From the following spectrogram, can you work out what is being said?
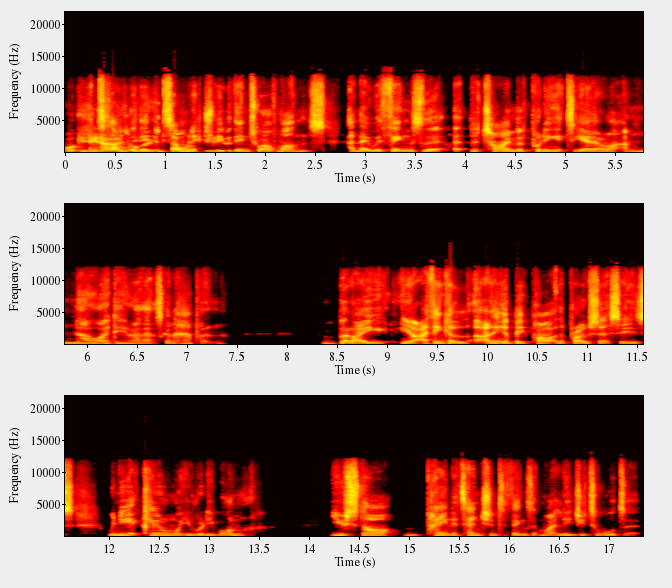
Well, because you know, some, within, some 14 literally within 12 months. And they were things that at the time of putting it together, I'm like, I've no idea how that's going to happen. But I, you know, I think a, I think a big part of the process is when you get clear on what you really want, you start paying attention to things that might lead you towards it.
